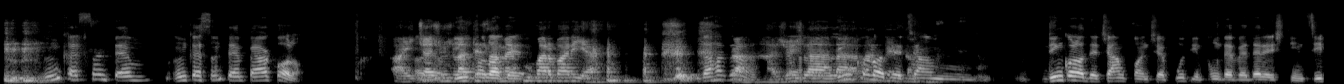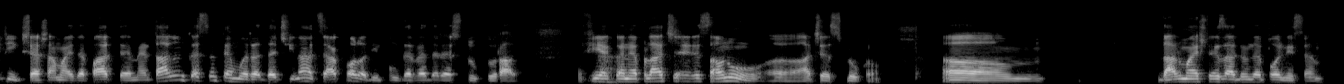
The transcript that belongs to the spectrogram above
încă suntem, încă suntem pe acolo. Aici uh, ajungi la teza mea de... cu barbaria. Da, da. da ajungi la, la, dincolo, la de ce am, dincolo de ce am conceput din punct de vedere științific și așa mai departe, mental, încă suntem înrădăcinați acolo din punct de vedere structural. Fie da. că ne place sau nu uh, acest lucru. Um, dar nu mai știu exact de unde pornisem.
